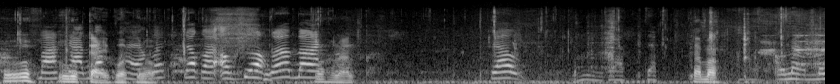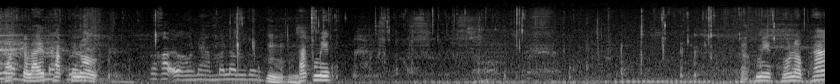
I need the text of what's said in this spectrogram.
โอ้มาลูกากรไก่น้ำพวกแข็พี่งน้องไว้แล้วก็เอาเชือกแล้วมาเพราะฉะนั้นแล้วจับจับจับบ่เอาน้ำมาพักกระไรพักพี่น้องแล้วก็เอาน้ำมานำด้วยอืมอืมพักเมก พักเมกหัวละผ้า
